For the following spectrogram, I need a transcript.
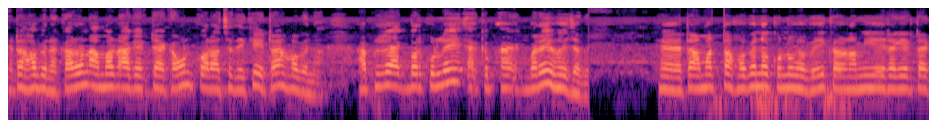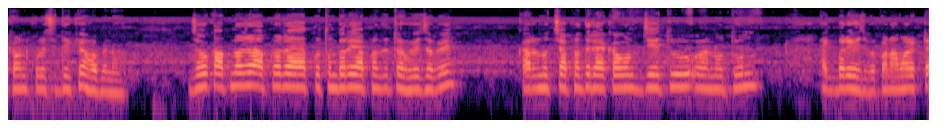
এটা হবে না। কারণ আমার আগে একটা অ্যাকাউন্ট করা আছে দেখে এটা হবে না। আপনারা একবার করলেই এক- একবারেই হয়ে যাবে। হ্যাঁ এটা আমারটা হবে না কোনোভাবেই, কারণ আমি এর আগে একটা অ্যাকাউন্ট করেছি দেখে হবে না। যাই হোক, আপনারা আপনারা প্রথমবারেই আপনাদেরটা হয়ে যাবে। কারণ হচ্ছে আপনাদের অ্যাকাউন্ট যেহেতু নতুন, একবারে হয়ে যাবে। কারণ আমার একটা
